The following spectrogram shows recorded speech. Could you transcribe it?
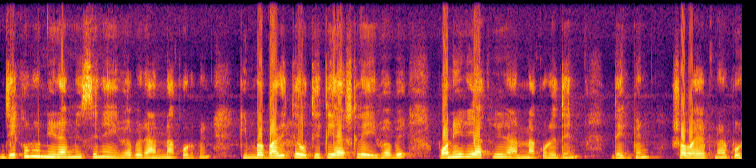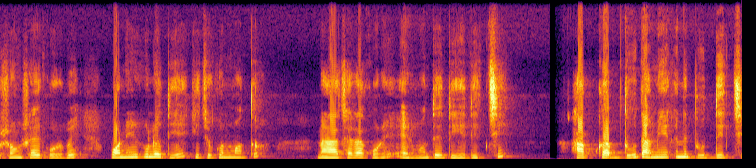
যে কোনো নিরামিষ দিনে এইভাবে রান্না করবেন কিংবা বাড়িতে অতিথি আসলে এইভাবে পনির ইয়াকনি রান্না করে দেন। দেখবেন সবাই আপনার প্রশংসাই করবে। পনিরগুলো দিয়ে কিছুক্ষণ মতো নাড়াচাড়া করে এর মধ্যে দিয়ে দিচ্ছি। হাফ কাপ দুধ, আমি এখানে দুধ দিচ্ছি।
